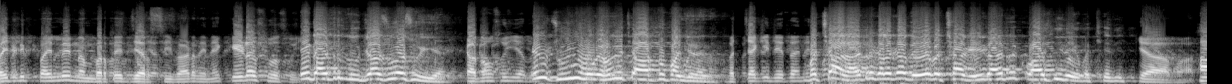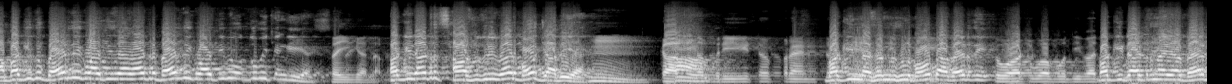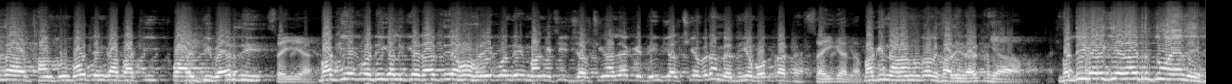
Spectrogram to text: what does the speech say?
ਬਾਈ ਜਿਹੜੀ ਪਹਿਲੇ ਨੰਬਰ ਤੇ ਜਰਸੀ ਵੜਦੇ ਨੇ ਕਿਹੜਾ ਸੂਆ ਸੂਈ? ਇਹ ਡਾਕਟਰ ਦੂਜਾ ਸੂਆ ਸੂਈ ਹੈ। ਕਦੋਂ ਸੂਈ ਹੈ ਬਾਈ? ਇਹਨੂੰ ਸੂਈ ਨੂੰ ਹੋ ਗਏ ਹੋਣਗੇ 4 ਤੋਂ 5 ਦਿਨ। ਬੱਚਾ ਕੀ ਦੇਤਾ ਇਹਨੇ? ਬੱਚਾ ਡਾਕਟਰ ਗੱਲ ਕਰ ਦੇ ਬੱਚਾ ਗਈ ਡਾਕਟਰ ਕੁਆਲਿਟੀ ਦੇ ਬੱਚੇ ਦੀ। ਕੀ ਬਾਤ। ਹਾਂ ਬਾਕੀ ਤੂੰ ਬਾਹਰ ਦੀ ਕੁਆਲਿਟੀ ਦਾ ਡਾਕਟਰ ਬਾਹਰ ਦੀ ਕੁਆਲਿਟੀ ਵੀ ਉਦੋਂ ਵੀ ਚੰਗੀ ਹੈ। ਸਹੀ ਗੱਲ ਹੈ ਬਾਕੀ ਡਾਕਟਰ ਸਾਫ਼ ਸੁਥਰੀ ਬਾਹਰ ਬਹੁਤ ਜ਼ਿਆਦੇ ਹੈ ਹੂੰ। ਕੱਦ ਬਰੀਟ ਪ੍ਰਿੰਟ ਬਾਕੀ ਨਸਲ ਨਸਲ ਬਹੁਤ ਆ ਬਾਹਰ ਦੀ ਟੂਆ ਟੂਆ ਬੋਦੀ ਵਾਦੀ ਬਾਕੀ ਡਾਕਟਰ ਨਾਲ ਯਾਰ ਬਾਹਰ ਦਾ ਬਹੁਤ ਚੰਗਾ ਬਾਕੀ ਕੁਆਲਿਟੀ ਦੀ ਸਹੀ ਆ। ਬਾਕੀ ਇੱਕ ਵੱਡੀ ਗੱਲ ਕੀ ਹੈ ਡਾਕਟਰ ਜੀ ਹੁਣ ਹਰੇਕ ਬੰਦੇ ਦੀ ਮੰਗ ਚੀਜ਼ ਜਲਸੀਆਂ ਲਿਆ ਕੇ ਦੀ ਜਲਸੀਆਂ ਬੜਾ ਮਿਲਦੀਆਂ ਬਹੁਤ ਘੱਟ ਹੈ ਸਹੀ ਗੱਲ ਆ। ਬਾਕੀ ਨਾਲਾਂ ਨੂੰ ਤਾਂ ਦਿਖਾ ਦੇ ਕੀ ਡਾਕਟਰ ਬਾਤ ਵੱਡੀ ਗੱਲ ਕੀ ਹੈ ਡਾਕਟਰ ਤੂੰ ਐਂ ਦੇਖ।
